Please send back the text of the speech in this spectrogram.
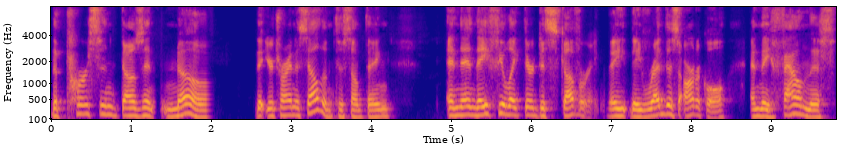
The person doesn't know that you're trying to sell them to something. And then they feel like they're discovering. They they read this article and they found this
